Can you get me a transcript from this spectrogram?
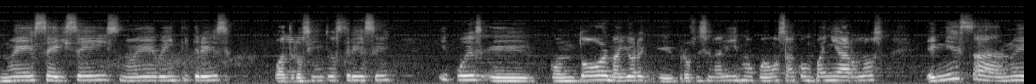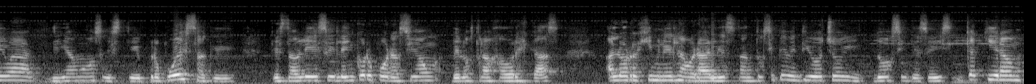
966-923-413 y pues eh, con todo el mayor eh, profesionalismo podemos acompañarlos en esa nueva, digamos, este, propuesta que, que, establece la incorporación de los trabajadores CAS a los regímenes laborales, tanto 728 y 276, y que adquieran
